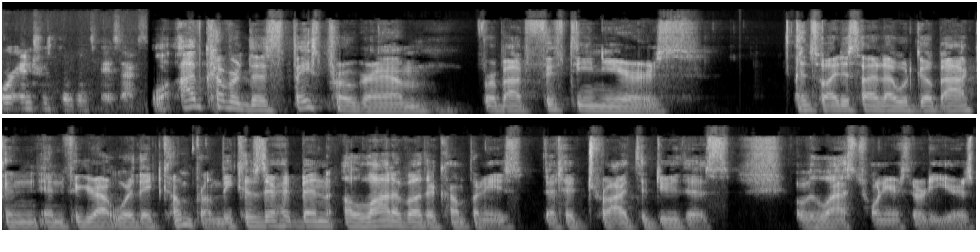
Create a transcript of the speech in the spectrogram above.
or interested in SpaceX? Well, I've covered the space program for about 15 years. And so I decided I would go back and, and figure out where they'd come from because there had been a lot of other companies that had tried to do this over the last 20 or 30 years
